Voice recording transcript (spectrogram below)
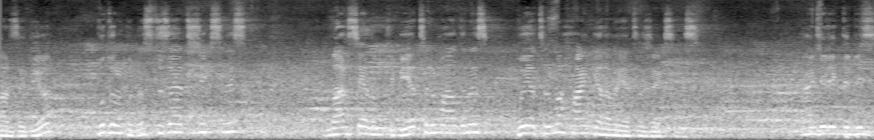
arz ediyor. Bu durumu nasıl düzelteceksiniz? Varsayalım ki bir yatırım aldınız. Bu yatırımı hangi alana yatıracaksınız? Öncelikle biz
